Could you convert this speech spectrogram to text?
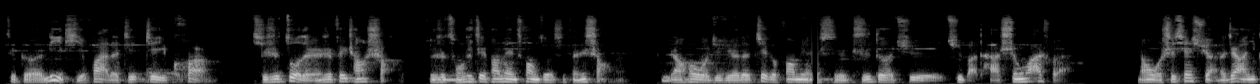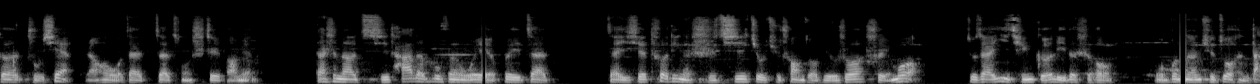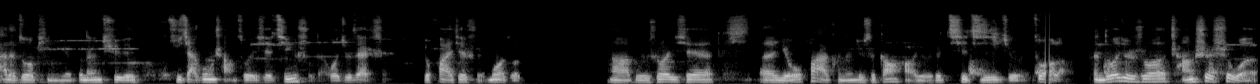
这个立体化的这这一块儿。其实做的人是非常少，就是从事这方面创作是很少的。然后我就觉得这个方面是值得去去把它深挖出来。然后我是先选了这样一个主线，然后我再再从事这方面的。但是呢，其他的部分我也会在在一些特定的时期就去创作，比如说水墨，就在疫情隔离的时候，我不能去做很大的作品，也不能去去加工厂做一些金属的，我就在就画一些水墨作品。啊，比如说一些，呃，油画可能就是刚好有一个契机就做了很多，就是说尝试是我，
